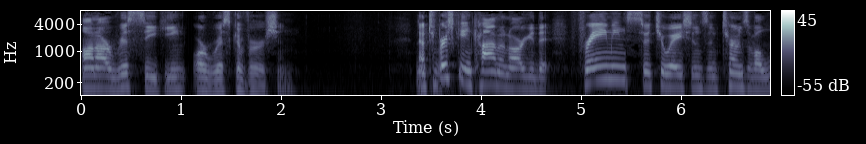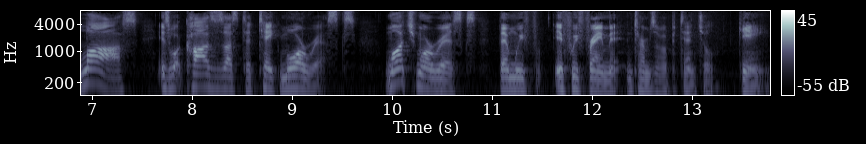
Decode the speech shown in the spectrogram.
on our risk seeking or risk aversion. Now, Tversky and Kahneman argue that framing situations in terms of a loss is what causes us to take more risks, much more risks than we, if we frame it in terms of a potential gain.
